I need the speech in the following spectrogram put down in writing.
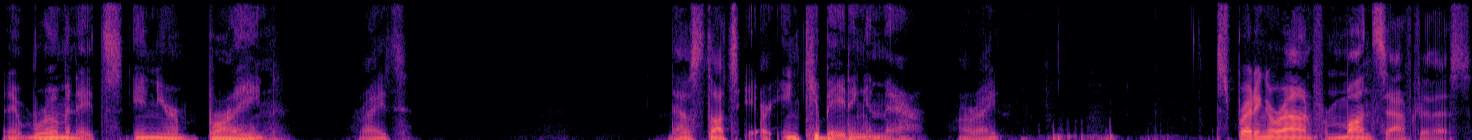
And it ruminates in your brain, right? Those thoughts are incubating in there, all right? Spreading around for months after this.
